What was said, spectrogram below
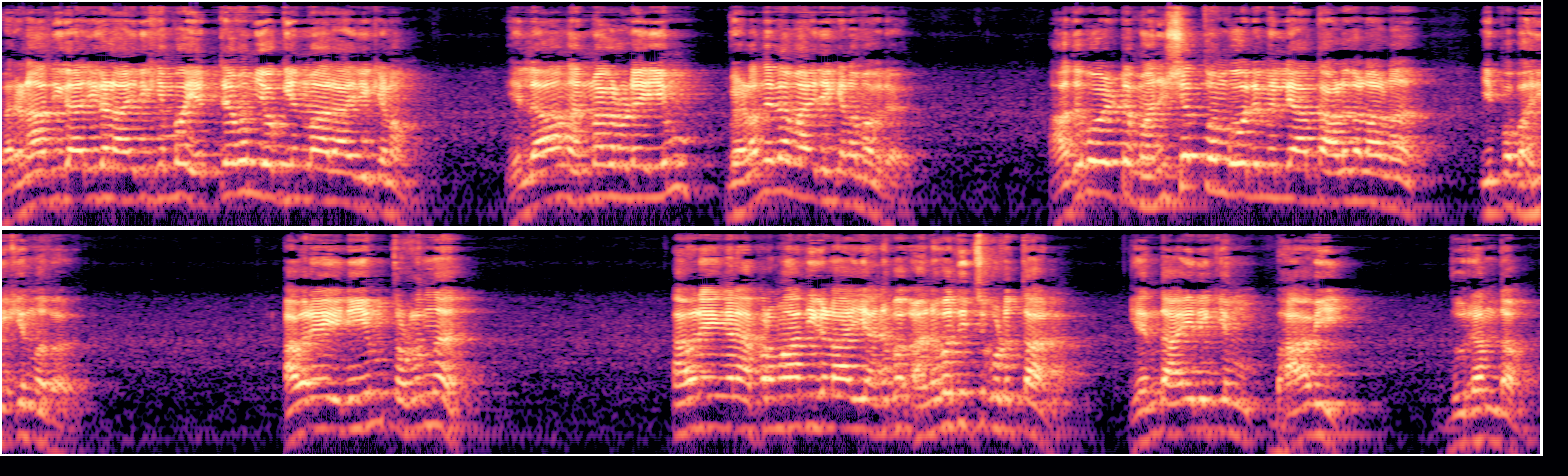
ഭരണാധികാരികളായിരിക്കുമ്പോൾ ഏറ്റവും യോഗ്യന്മാരായിരിക്കണം. എല്ലാ നന്മകളുടെയും വിളനിലമായിരിക്കണം അവർ. അതുപോയിട്ട് മനുഷ്യത്വം പോലും ഇല്ലാത്ത ആളുകളാണ് ഇപ്പൊ ഭരിക്കുന്നത്. അവരെ ഇനിയും തുടർന്ന് അവരെ ഇങ്ങനെ അപ്രമാദികളായി അനുവ അനുവദിച്ചു കൊടുത്താൽ എന്തായിരിക്കും ഭാവി? ദുരന്തം.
